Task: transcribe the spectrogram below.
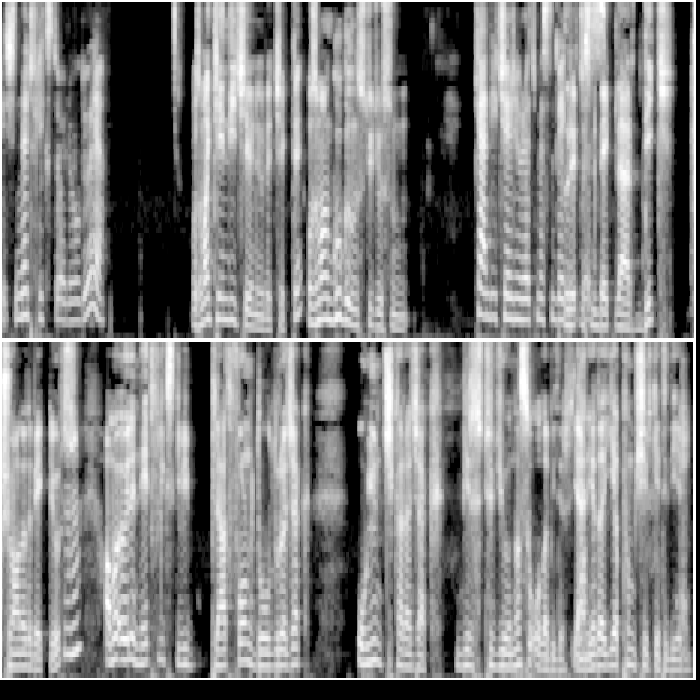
İşte Netflix'te öyle oluyor ya. O zaman kendi içeriğini üretecekti. O zaman Google'ın stüdyosunun Kendi içeriğini üretmesini bekleyeceğiz. üretmesini beklerdik. Şu anda da bekliyoruz. Hı hı. Ama öyle Netflix gibi platform dolduracak, oyun çıkaracak bir stüdyo nasıl olabilir? Yani ya, da yapım şirketi diyelim.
